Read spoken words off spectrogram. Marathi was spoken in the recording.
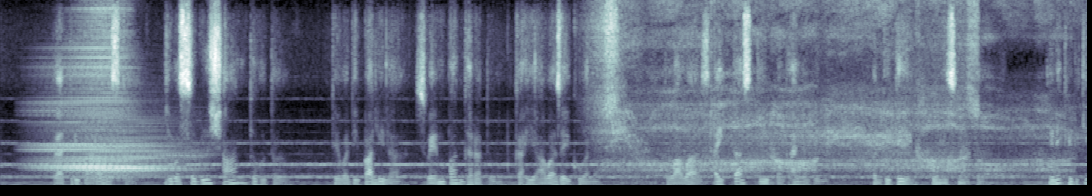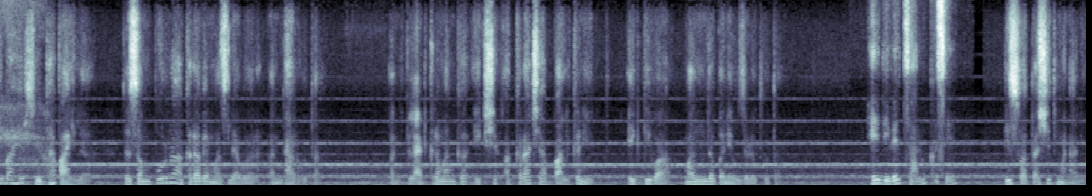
रात्री बारा वाजता जेव्हा सगळं शांत होतं तेव्हा दीपालीला स्वयंपाकघरातून काही आवाज ऐकू आला. तो आवाज ऐकताच ती बघायला गेली पण तिथे कोणीच नव्हतं. तिने खिडकी बाहेर सुद्धा पाहिलं तर संपूर्ण अकराव्या मजल्यावर अंधार होता. पण फ्लॅट क्रमांक एकशे अकराच्या बाल्कनीत एक दिवा मंदपणे उजळत होता. हे दिवे चालू कसे? ती स्वतःशीच म्हणाली.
